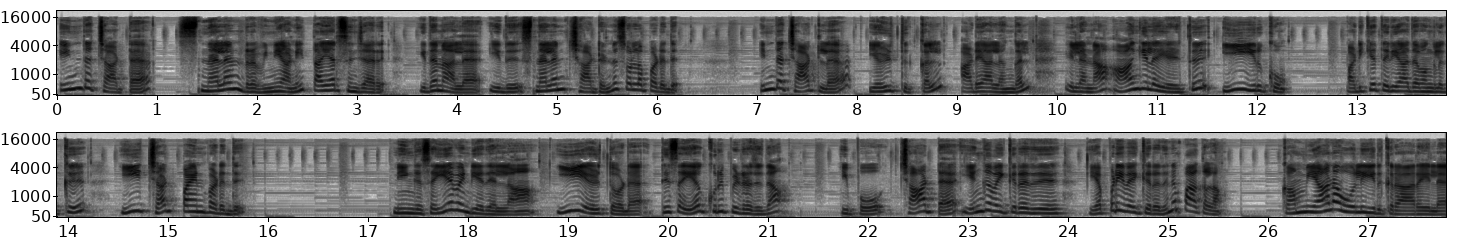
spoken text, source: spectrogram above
இந்த சாட்டை ஸ்னெலன்ற விஞ்ஞானி தயார் செஞ்சாரு. இதனால இது ஸ்னெலன் சாட்டுன்னு சொல்லப்படுது. இந்த சார்ட்டில் எழுத்துக்கள் அடையாளங்கள் இல்லைன்னா ஆங்கில எழுத்து ஈ இருக்கும். படிக்க தெரியாதவங்களுக்கு ஈ சார்ட் பயன்படுது. நீங்கள் செய்ய வேண்டியதெல்லாம் ஈ எழுத்தோட திசையை குறிப்பிடுறது தான் இப்போது சார்ட்டை எங்கே வைக்கிறது? எப்படி வைக்கிறதுன்னு பார்க்கலாம். கம்மியான ஒலி இருக்கிற அறையில்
